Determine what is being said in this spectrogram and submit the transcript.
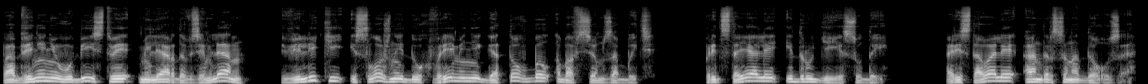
по обвинению в убийстве миллиардов землян, Великий и сложный дух времени готов был обо всем забыть. Предстояли и другие суды. Арестовали Андерсона Доуза.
